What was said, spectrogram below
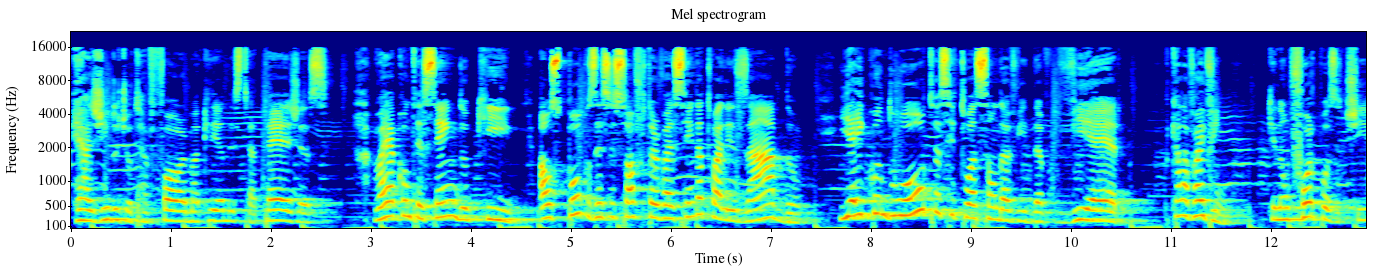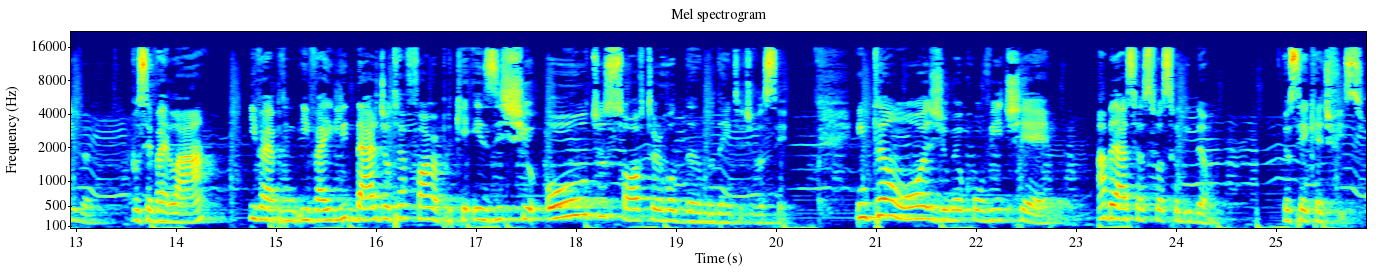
reagindo de outra forma, criando estratégias, Vai acontecendo que aos poucos esse software vai sendo atualizado e aí quando outra situação da vida vier, porque ela vai vir, que não for positiva, você vai lá e vai, e vai lidar de outra forma, porque existe outro software rodando dentro de você. Então hoje o meu convite é abrace a sua solidão. Eu sei que é difícil.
